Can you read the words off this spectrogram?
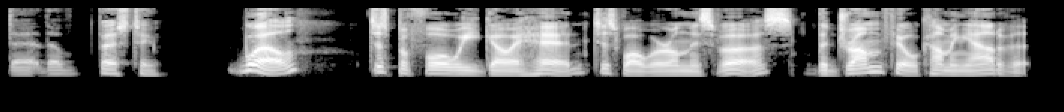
the the verse two. Well, just before we go ahead, just while we're on this verse, the drum fill coming out of it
